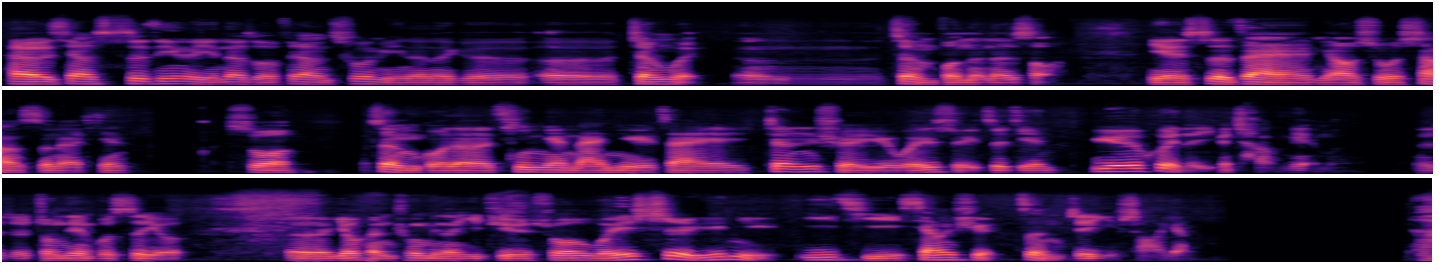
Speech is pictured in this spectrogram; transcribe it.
还有像《诗经》里那首非常出名的那个呃真伪，嗯，郑风的那首，也是在描述上巳那天，说郑国的青年男女在真水与渭水之间约会的一个场面嘛。那这中间不是有，呃，有很出名的一句说：“为士与女依其相血，赠之以芍药。”啊，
